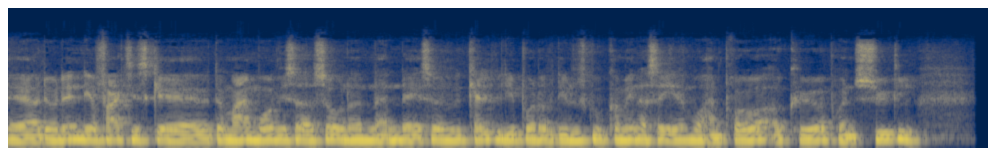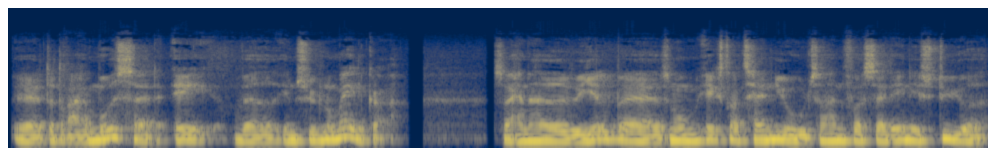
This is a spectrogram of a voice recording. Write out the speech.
Uh, og det var den, jeg faktisk, uh, var mig og mor, vi sad og så noget den anden dag, så kaldte vi lige på dig, fordi du skulle komme ind og se, hvor han prøver at køre på en cykel, uh, der drejer modsat af, hvad en cykel normalt gør. Så han havde ved hjælp af sådan nogle ekstra tandhjul, så han får sat ind i styret,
